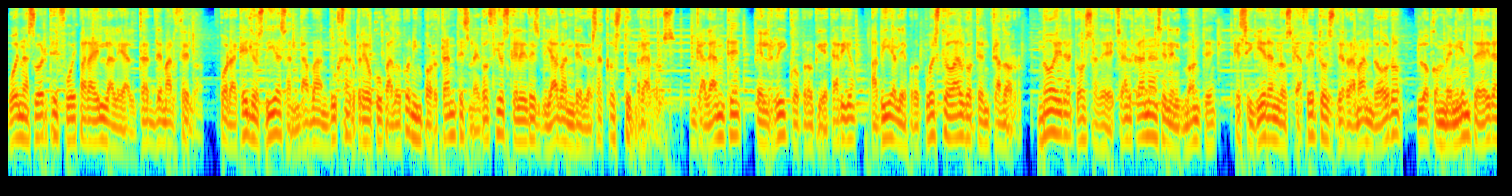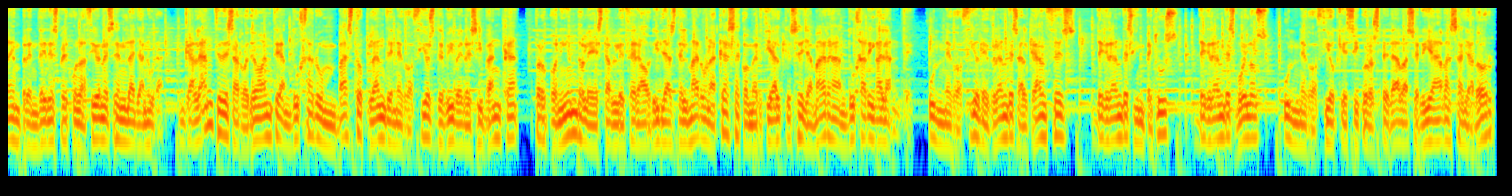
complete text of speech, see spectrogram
buena suerte fue para él la lealtad de Marcelo. Por aquellos días andaba Andújar preocupado con importantes negocios que le desviaban de los acostumbrados. Galante, el rico propietario, habíale propuesto algo tentador. No era cosa de echar canas en el monte, que siguieran los cafetos derramando oro, lo conveniente era emprender especulaciones en la llanura. Galante desarrolló ante Andújar un vasto plan de negocios de víveres y banca, proponiéndole establecer a orillas del mar una casa comercial que se llamara Andújar y Galante. Un negocio de grandes alcances, de grandes ímpetus, de grandes vuelos, un negocio que si prosperaba sería avasallador,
